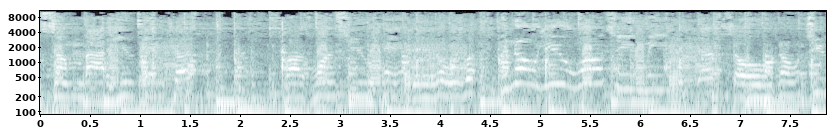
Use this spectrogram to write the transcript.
somebody you can trust. Once so don't you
